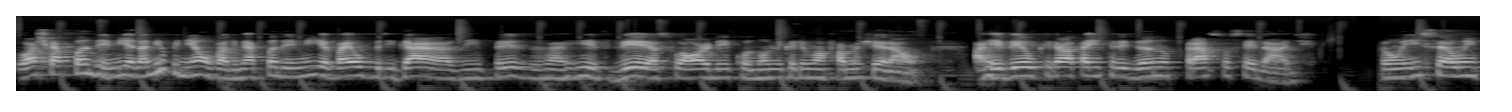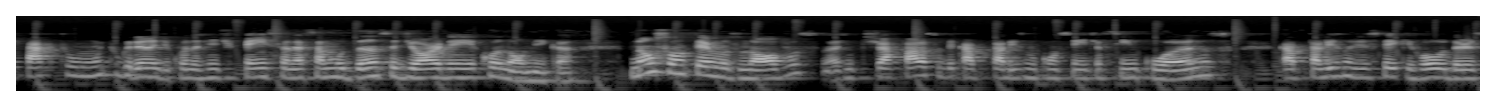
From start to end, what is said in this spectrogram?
Eu acho que a pandemia, na minha opinião, Wagner, a pandemia vai obrigar as empresas a rever a sua ordem econômica de uma forma geral a rever o que ela está entregando para a sociedade. Então, isso é um impacto muito grande quando a gente pensa nessa mudança de ordem econômica. Não são termos novos, a gente já fala sobre capitalismo consciente há cinco anos, capitalismo de stakeholders,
